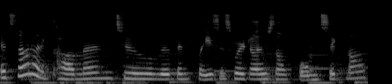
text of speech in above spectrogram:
It's not uncommon to live in places where there's no phone signal.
